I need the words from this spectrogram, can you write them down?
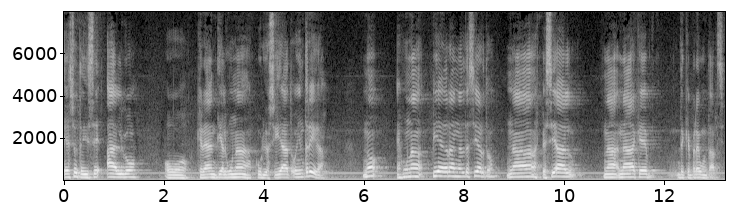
¿Eso te dice algo o crea en ti alguna curiosidad o intriga? No, es una piedra en el desierto, nada especial, nada, nada que, de qué preguntarse.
